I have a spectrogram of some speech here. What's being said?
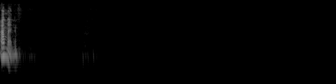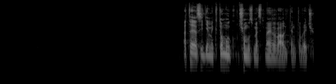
Amen. A teraz ideme k tomu, k čomu sme smerovali tento večer.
